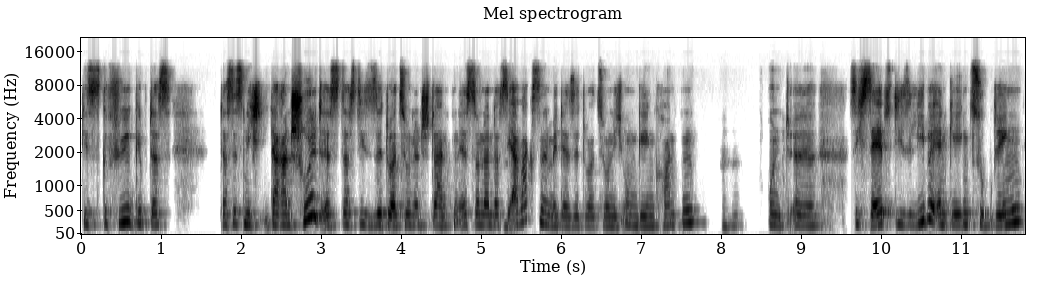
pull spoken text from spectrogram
dieses Gefühl gibt, dass dass es nicht daran schuld ist, dass diese Situation entstanden ist, sondern dass die mhm. Erwachsenen mit der Situation nicht umgehen konnten mhm. und äh, sich selbst diese Liebe entgegenzubringen,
